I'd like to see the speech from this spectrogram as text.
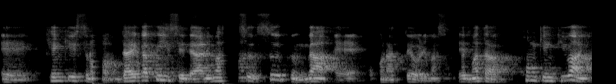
えー、研究室の大学院生でありますスー君が、えー、行っております。えまた本研究は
